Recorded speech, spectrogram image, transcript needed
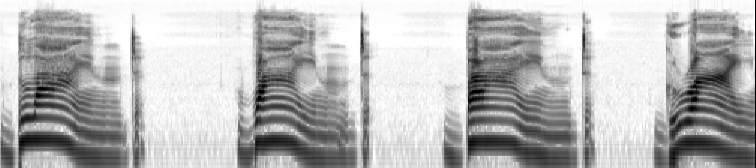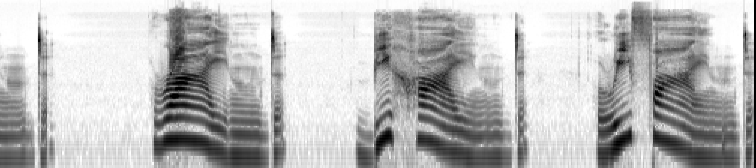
Blind wind, bind, grind, rind, behind, refined,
